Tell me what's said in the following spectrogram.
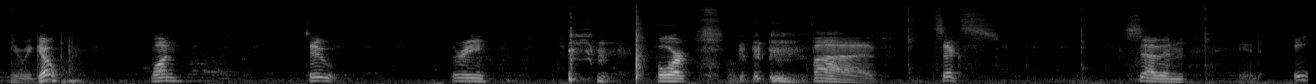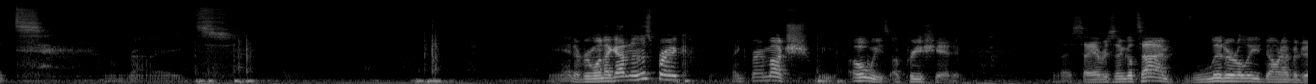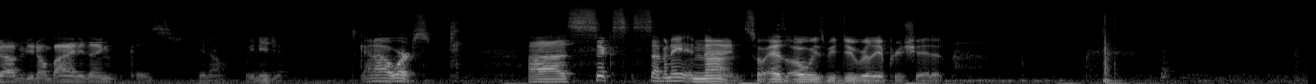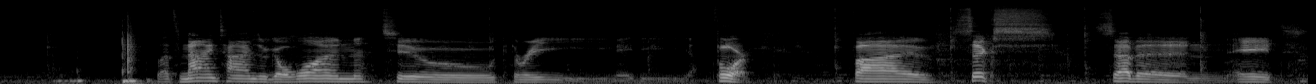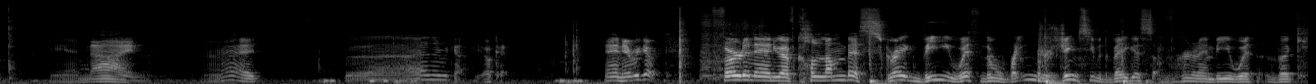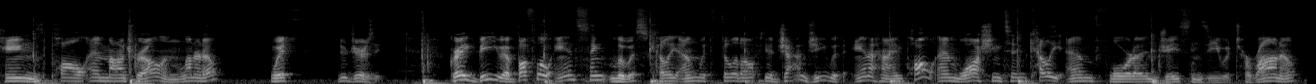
Here we go. One, two, three, four, five, six, seven, and eight. All right. And everyone I got in this break, thank you very much. We always appreciate it. As I say every single time, literally don't have a job if you don't buy anything because, you know, we need you. It's kind of how it works. Uh, six, seven, eight, and nine. So as always, we do really appreciate it. So that's nine times. We go one, two, three, maybe four, five, six, seven, eight, and nine. All right. Uh, there we go. Okay. And here we go. Ferdinand, you have Columbus. Greg B with the Rangers. James C with the Vegas. Ferdinand B with the Kings. Paul M. Montreal. And Leonard L with New Jersey. Greg B, you have Buffalo and St. Louis. Kelly M with Philadelphia. John G with Anaheim. Paul M. Washington. Kelly M. Florida. And Jason Z with Toronto.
